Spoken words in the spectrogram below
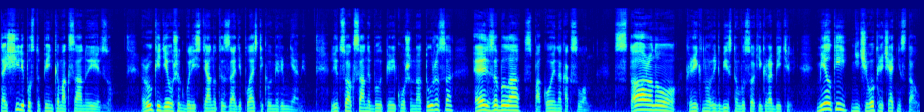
тащили по ступенькам Оксану и Эльзу. Руки девушек были стянуты сзади пластиковыми ремнями. Лицо Оксаны было перекошено от ужаса, Эльза была спокойна, как слон. «В сторону!» — крикнул регбистом высокий грабитель. Мелкий ничего кричать не стал.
